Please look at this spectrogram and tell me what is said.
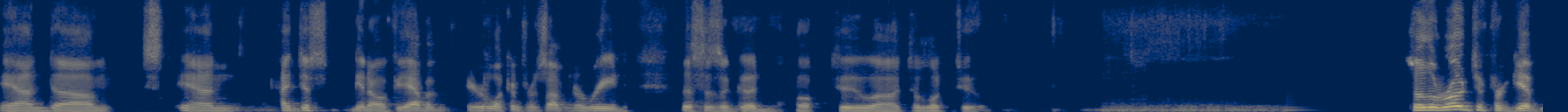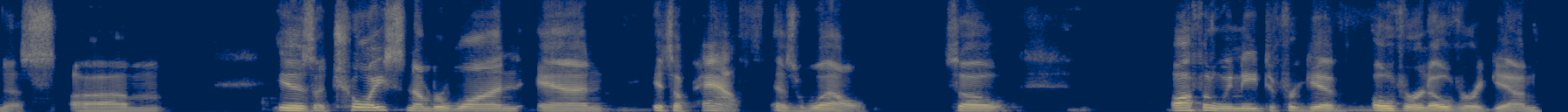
and um, and I just you know if you haven't you're looking for something to read, this is a good book to uh, to look to. So the road to forgiveness um, is a choice, number one, and it's a path as well. So often we need to forgive over and over again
